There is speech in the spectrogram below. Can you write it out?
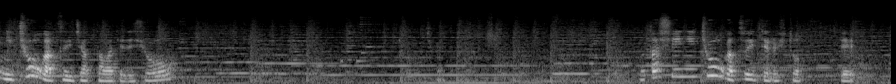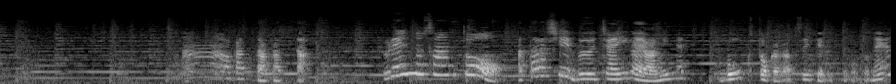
に蝶がついちゃったわけでしょ？私に蝶がついてる人って、あー、わかったわかった。フレンドさんと新しいブーちゃん以外はみんな5億とかがついてるってことね。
